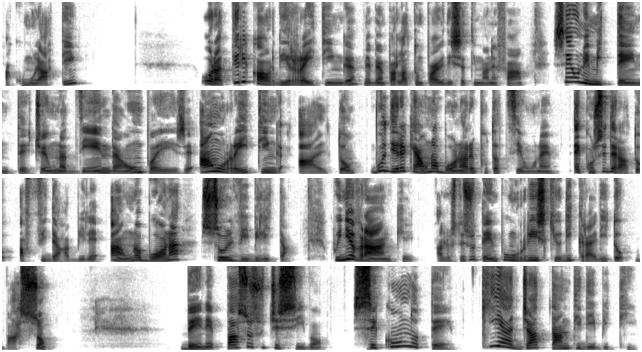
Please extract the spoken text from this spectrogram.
accumulati? Ora, ti ricordi il rating? Ne abbiamo parlato un paio di settimane fa. Se un emittente, cioè un'azienda o un paese, ha un rating alto, vuol dire che ha una buona reputazione, è considerato affidabile, ha una buona solvibilità. Quindi avrà anche allo stesso tempo un rischio di credito basso. Bene, passo successivo. Secondo te, chi ha già tanti debiti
